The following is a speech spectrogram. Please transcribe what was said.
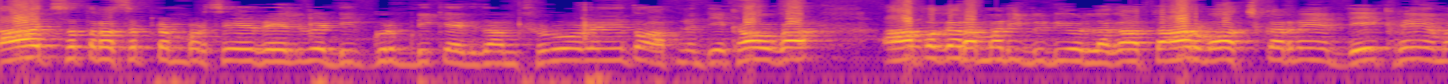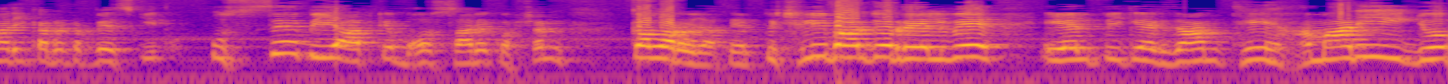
आज 17 सितंबर से रेलवे डी, ग्रुप डी के एग्ज़ाम शुरू हो रहे हैं तो आपने देखा होगा, आप अगर हमारी वीडियो लगातार वॉच कर रहे हैं, देख रहे हैं हमारी करंट अफेयर्स की तो उससे भी आपके बहुत सारे क्वेश्चन कवर हो जाते हैं। पिछली बार जो रेलवे एएलपी के एग्ज़ाम थे, हमारी जो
